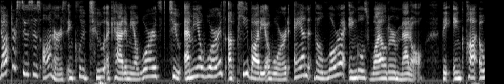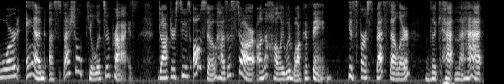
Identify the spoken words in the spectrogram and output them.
Dr. Seuss's honors include two Academy Awards, two Emmy Awards, a Peabody Award, and the Laura Ingalls Wilder Medal, the Inkpot Award, and a special Pulitzer Prize. Dr. Seuss also has a star on the Hollywood Walk of Fame. His first bestseller, The Cat in the Hat,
